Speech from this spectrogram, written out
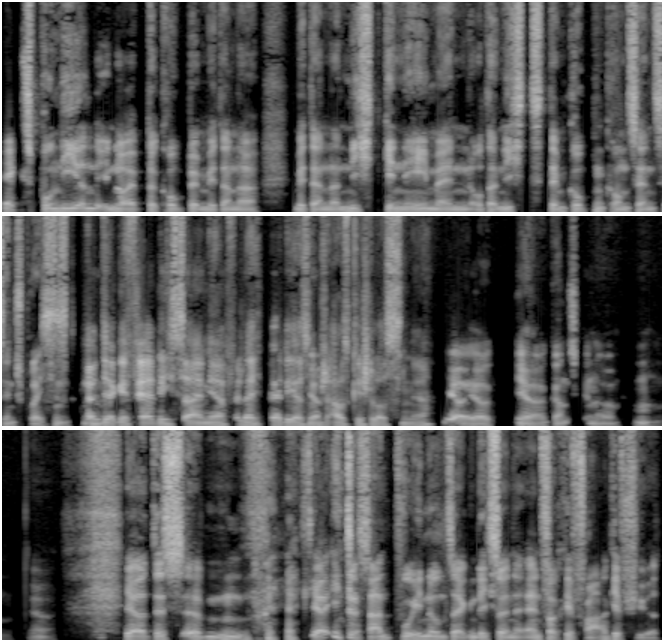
exponieren innerhalb der Gruppe mit einer, mit einer nicht genehmen oder nicht dem Gruppenkonsens entsprechend. Könnte ja gefährlich sein, ja. Vielleicht werde ich ja sonst ausgeschlossen, ja. Ja, ja, ja, ganz genau. Mhm. Ja. ja, das, ähm, ja, interessant, wohin uns eigentlich so eine einfache Frage führt.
